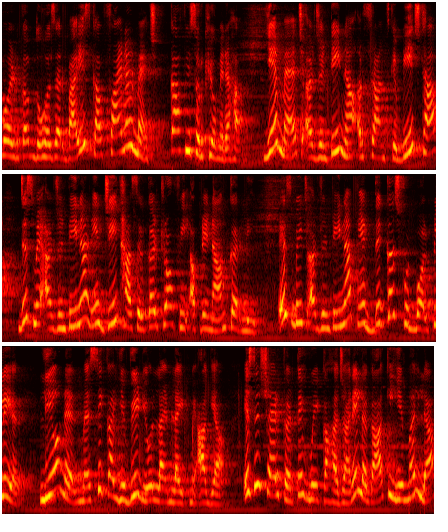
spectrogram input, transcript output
वर्ल्ड कप 2022 का फाइनल मैच काफ़ी सुर्खियों में रहा। ये मैच अर्जेंटीना और फ्रांस के बीच था, जिसमें अर्जेंटीना ने जीत हासिल कर ट्रॉफी अपने नाम कर ली। इस बीच अर्जेंटीना के दिग्गज फुटबॉल प्लेयर लियोनेल मेसी का ये वीडियो लाइमलाइट में आ गया। इसे शेयर करते हुए कहा जाने लगा कि ये महिला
